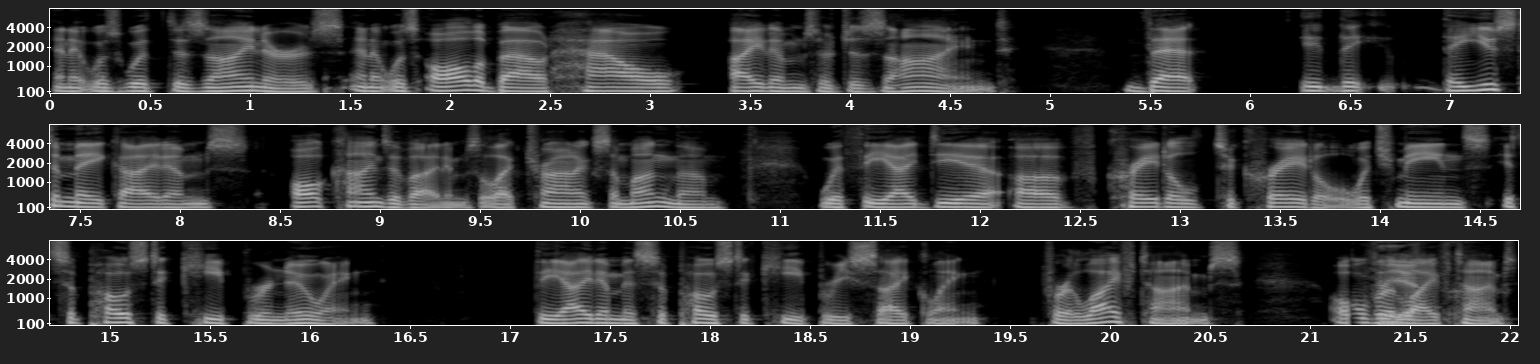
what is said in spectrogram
and it was with designers and it was all about how items are designed that it, they, they used to make items all kinds of items electronics among them with the idea of cradle to cradle which means it's supposed to keep renewing the item is supposed to keep recycling for lifetimes over yeah. lifetimes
